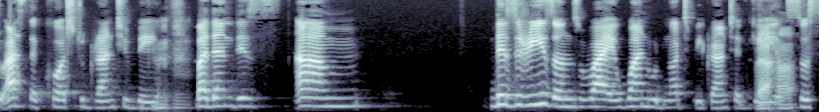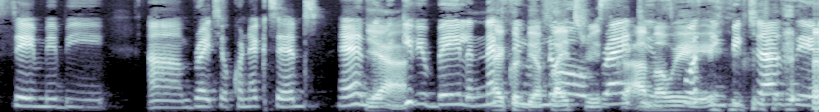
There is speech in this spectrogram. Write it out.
to ask the court to grant you bail. Mm-hmm. But then there's um there's reasons why one would not be granted bail. Uh-huh. So say maybe um Bright, you're connected. And Yeah. will give you bail, and next thing you know, risk. Bright I'm is away. posting pictures in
